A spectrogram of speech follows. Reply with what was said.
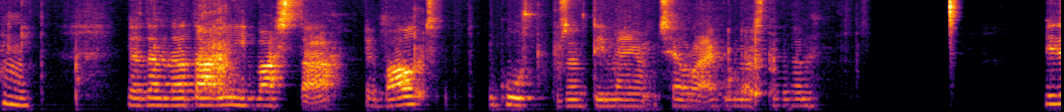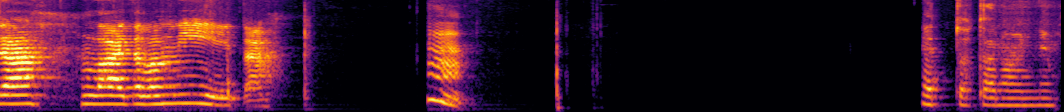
Mm. Joten tota, niihin vastaa about 60 prosenttia meidän seuraajakunnasta. Joten pitää laitella niitä. Hmm. Et tota noin, niin.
